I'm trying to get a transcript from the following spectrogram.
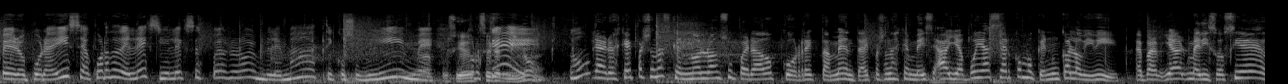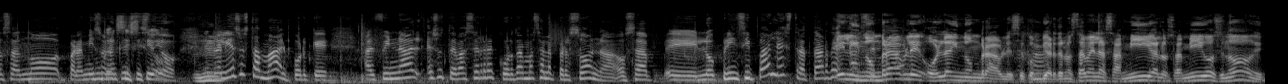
pero por ahí se acuerda del ex y el ex es pues ¿no? emblemático, sublime. Ya, pues, ¿Por qué? terminó. ¿No? Claro, es que hay personas que no lo han superado correctamente. Hay personas que me dicen, ah, ya voy a hacer como que nunca lo viví. Ya me disocié, o sea, no, para mí eso no existió. existió. En realidad eso está mal, porque al final eso te va a hacer recordar más a la persona. O sea, eh, lo principal es tratar de... El aceptar- innombrable o la innombrable se convierte. No saben las amigas, los amigos, ¿no? Y,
